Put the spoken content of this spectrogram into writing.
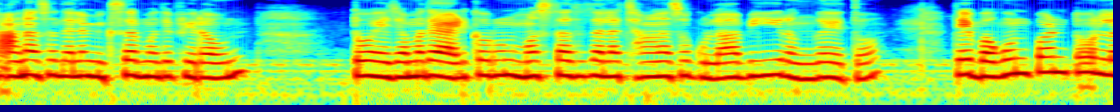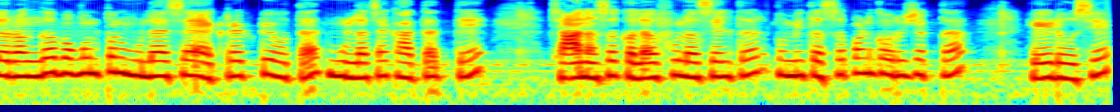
छान असं त्याला मिक्सरमध्ये फिरवून तो ह्याच्यामध्ये ॲड करून मस्त असं त्याला छान असं गुलाबी रंग येतो. ते बघून पण तो रंग बघून पण मुलं असे ॲट्रॅक्टिव्ह होतात. मुलाच्या खातात ते. छान असं कलरफुल असेल तर तुम्ही तसं पण करू शकता. हे डोसे.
